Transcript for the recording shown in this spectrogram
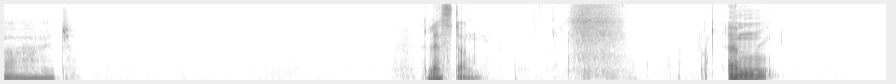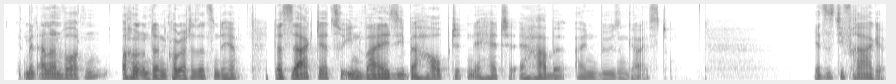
Wahrheit lästern. Ähm, mit anderen Worten, ach, und dann kommt noch der Satz hinterher, das sagt er zu ihnen, weil sie behaupteten, er hätte, er habe einen bösen Geist. Jetzt ist die Frage,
